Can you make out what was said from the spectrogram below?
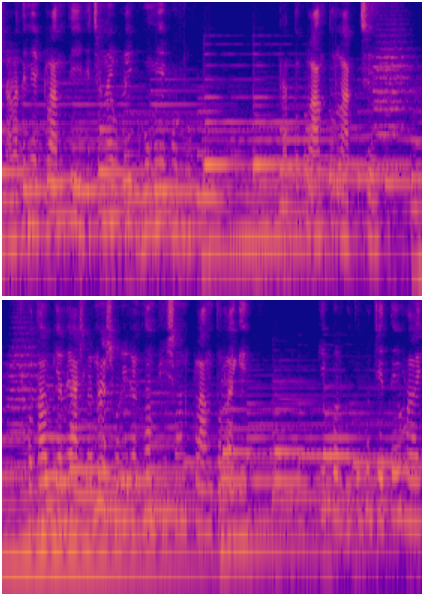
সারাদিনের ক্লান্তি, বিছানায় উঠলেই ঘুমিয়ে পড়ব। এত ক্লান্ত লাগছে। কোথাও গেলে আসলে না শরীর একদম ভীষণ ক্লান্ত লাগে। কি করব, তবু যেতেও হয়।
